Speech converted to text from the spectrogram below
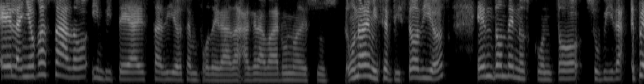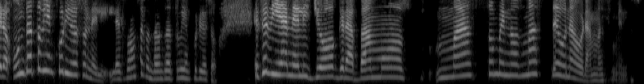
el año pasado invité a esta diosa empoderada a grabar uno de sus, uno de mis episodios en donde nos contó su vida. Pero un dato bien curioso, Nelly, les vamos a contar un dato bien curioso. Ese día, Nelly y yo grabamos más o menos, más de una hora, más o menos.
